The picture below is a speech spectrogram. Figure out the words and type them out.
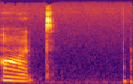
aunt.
